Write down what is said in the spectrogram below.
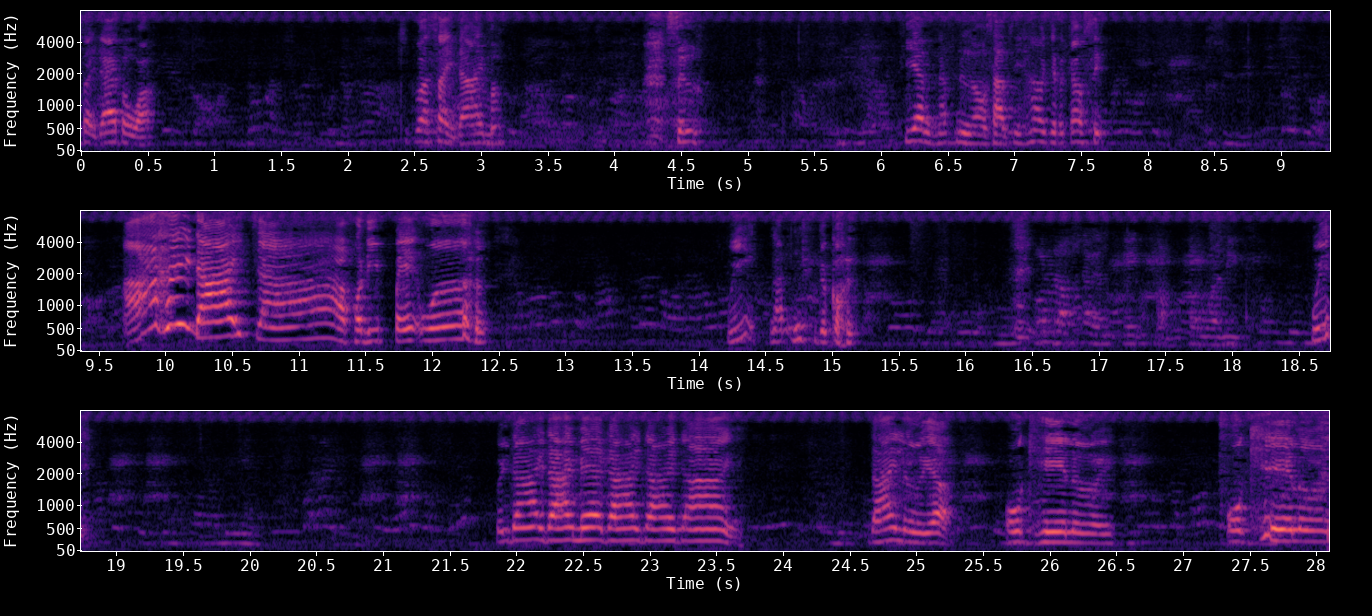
ใส่ได้ปะวะ คิดว่าใส่ได้มั้งซื้อ เที่ยงนับหนึ่งเอาสามสี่ห้าจะไปเก้าสิบอ้า ได้จ้า พอดีเป๊ะเวอร์วินับหนึ่งเดี๋ยวก่อนก็เราใส่กางเกงสองตัวนี่วิวิได้ได้แม่ได้ได้ได้ ได้เลยอะ่ะโอเคเลย โอเคเลย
